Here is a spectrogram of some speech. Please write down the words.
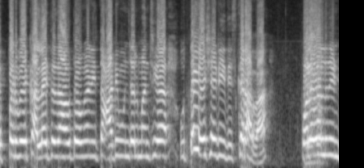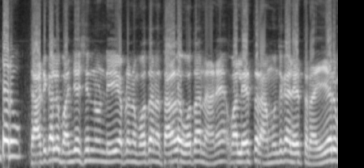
ఎప్పుడు పోయి కళ్ళు అయితే తాగుతావు కానీ తాటి ముంజలు మంచిగా ఉత్తగా వేసేటివి తీసుకురావా? పొలగాళ్ళు తింటారు. తాటికాళ్ళు బంద్ చేసిన నుండి ఎప్పుడైనా పోతానా? తలలో పోతానా? అనే వాళ్ళు వేస్తారా ముందుకాయలు వేస్తారా వేయరు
